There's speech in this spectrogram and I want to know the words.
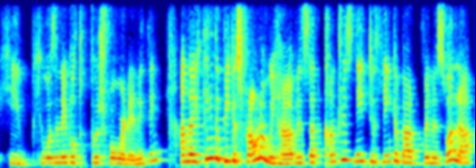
He he wasn't able to push forward anything. And I think the biggest problem we have is that countries need to think about Venezuela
